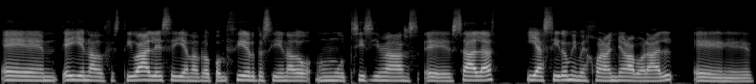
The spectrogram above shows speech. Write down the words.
Em, he llenado festivales, he llenado conciertos, he llenado muchísimas eh, salas y ha sido mi mejor año laboral eh,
